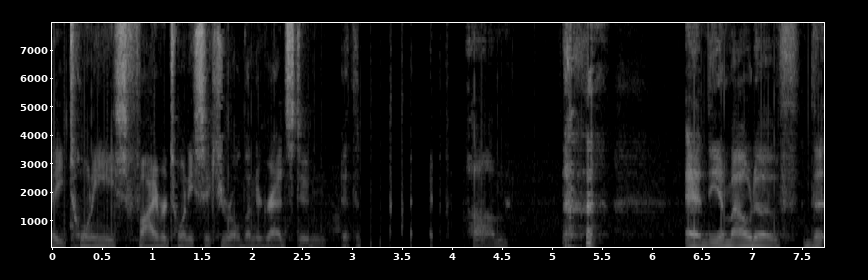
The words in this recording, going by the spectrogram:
a 25 or 26 year old undergrad student at the um and the amount of the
